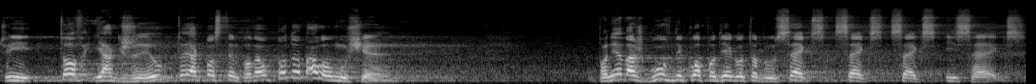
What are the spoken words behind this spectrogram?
Czyli to, jak żył, to jak postępował, podobało mu się. Ponieważ główny kłopot jego to był seks, seks, seks i seks,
